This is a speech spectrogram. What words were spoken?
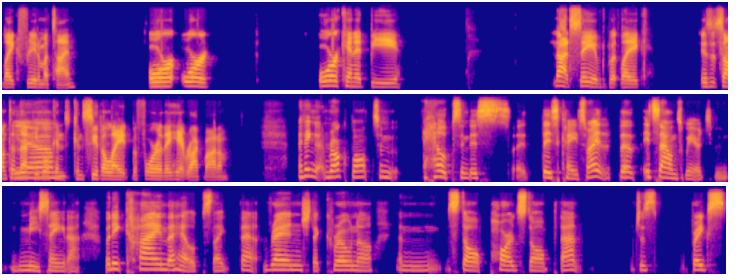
like freedom of time? Or or or can it be not saved but like is it something yeah. that people can can see the light before they hit rock bottom i think rock bottom helps in this uh, this case right the, it sounds weird to me saying that but it kind of helps like that wrench that corona and stop hard stop that just breaks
